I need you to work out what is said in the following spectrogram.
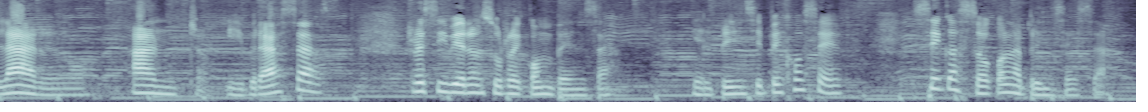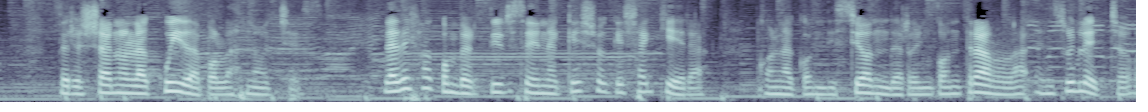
Largo, ancho y brasas recibieron su recompensa y el príncipe Joseph se casó con la princesa, pero ya no la cuida por las noches, la deja convertirse en aquello que ella quiera, con la condición de reencontrarla en su lecho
